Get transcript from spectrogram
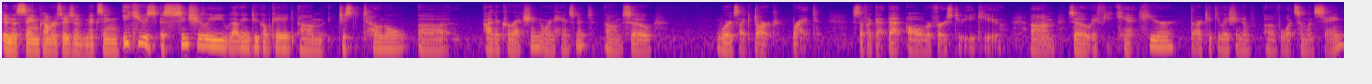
in the same conversation of mixing? EQ is essentially, without getting too complicated, um, just tonal. Uh, either correction or enhancement. Um, so words like dark, bright, stuff like that, that all refers to EQ. Um, so if you can't hear the articulation of, of what someone's saying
